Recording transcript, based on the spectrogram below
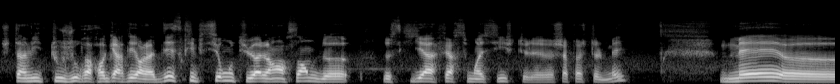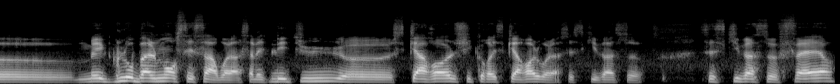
Je t'invite toujours à regarder dans la description. Tu as l'ensemble de, de ce qu'il y a à faire ce mois-ci. À chaque fois, je te le mets. Mais, euh, mais globalement, c'est ça. Voilà, ça va être laitue, euh, scarole, chicorée scarole. Voilà, c'est ce qui va se, c'est ce qui va se faire.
